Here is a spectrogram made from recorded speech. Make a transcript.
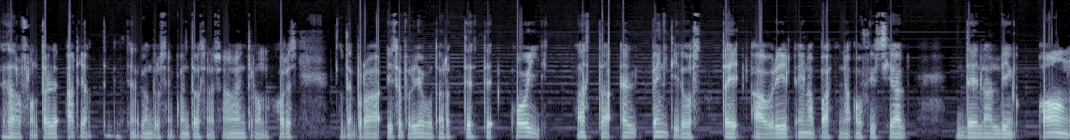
desde la frontal de área. Este encuentro se encuentra seleccionado entre los mejores de la temporada y se podría votar desde hoy hasta el 22 de abril en la página oficial de la League On.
